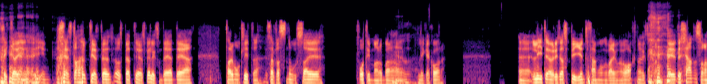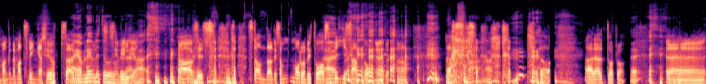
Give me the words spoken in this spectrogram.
skicka in, in starta upp tv-spel och spela tv-spel. Liksom. Det, det tar emot lite istället för att snosa i två timmar och bara Ja. ligga kvar. Eh, lite övrigt, jag spyr ju inte fem gånger varje gång jag vaknar. Liksom. Det, det känns så när man, när man tvingar sig upp. Så här, Ja, jag blev lite orolig där. Ja. Ja, precis. Standard liksom, morgonritual, spy fem gånger. Ja. Ja. Fan, ja. Det hade inte varit bra. Eh,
